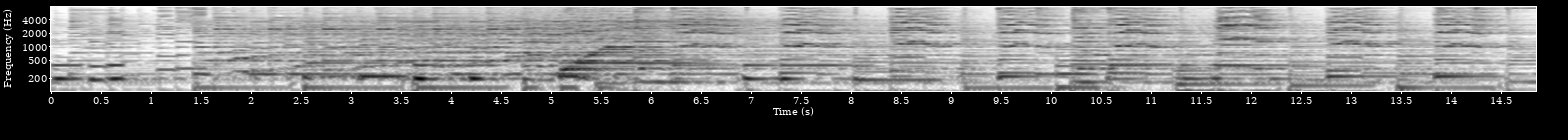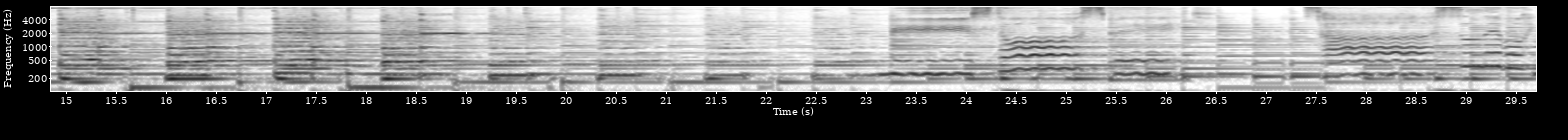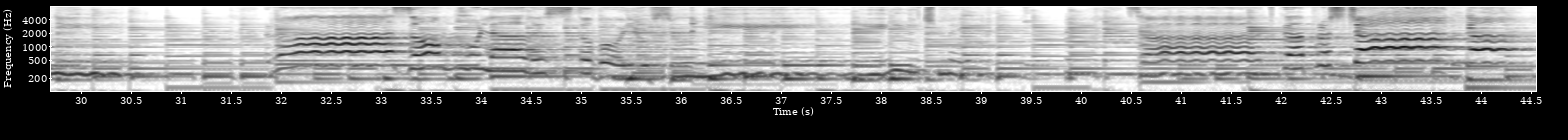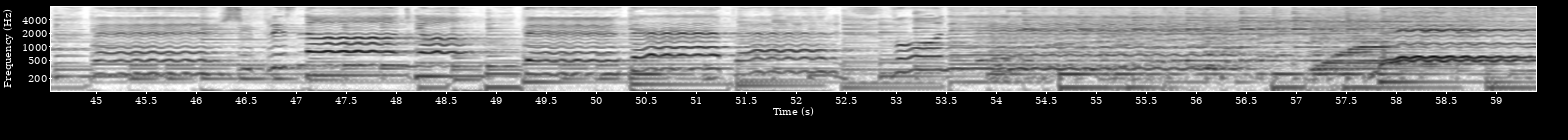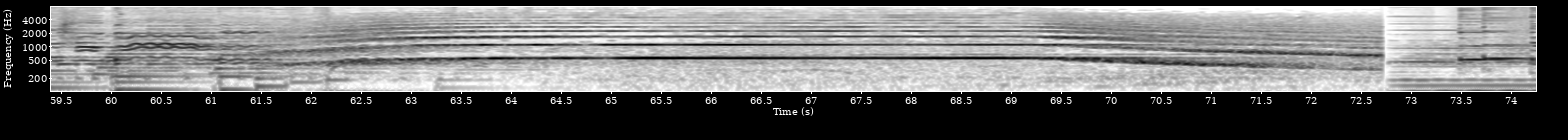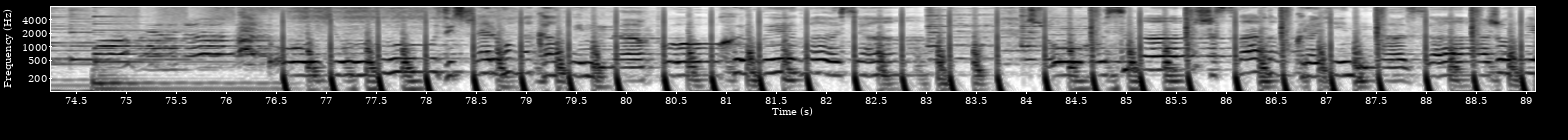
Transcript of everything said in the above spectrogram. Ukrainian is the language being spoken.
Thank you. Тобою всю ніч ми. Згадка прощання, У юзі червона калина похилилася, чогось наша славна Україна зажурилася.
